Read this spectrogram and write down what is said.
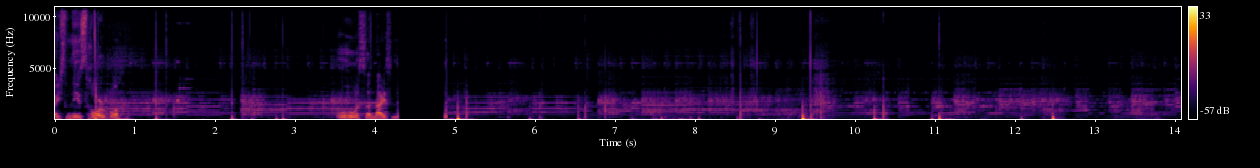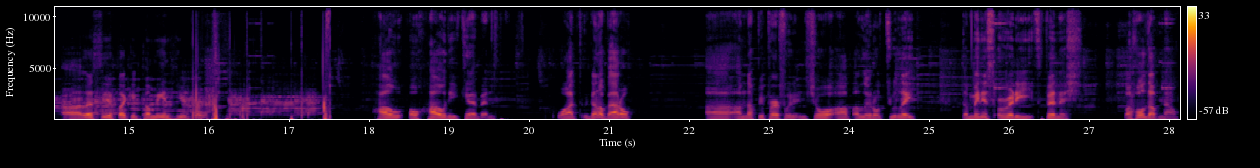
I sneeze horrible. Ooh, it's a nice. Uh, let's see if I can come in here though. How? Oh, howdy, Kevin. What? We gonna battle? Uh, I'm not prepared for it. You show up a little too late. The minute's already finished. But hold up now.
